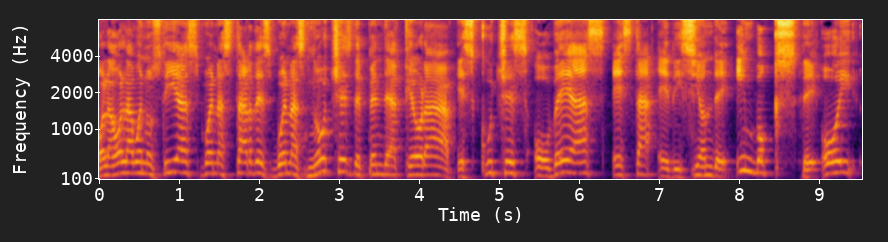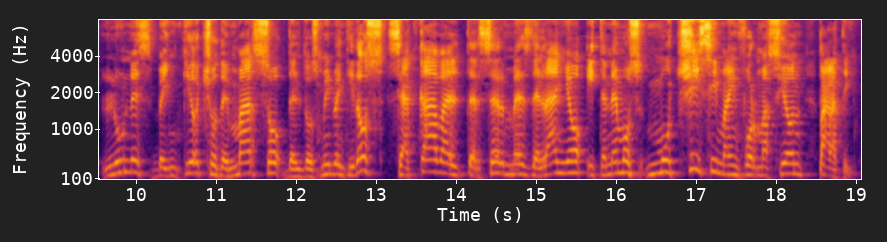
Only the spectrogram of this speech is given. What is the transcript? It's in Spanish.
Hola, hola, buenos días, buenas tardes, buenas noches, depende a qué hora escuches o veas esta edición de Inbox de hoy, lunes 28 de marzo del 2022. Se acaba el tercer mes del año y tenemos muchísima información para ti.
